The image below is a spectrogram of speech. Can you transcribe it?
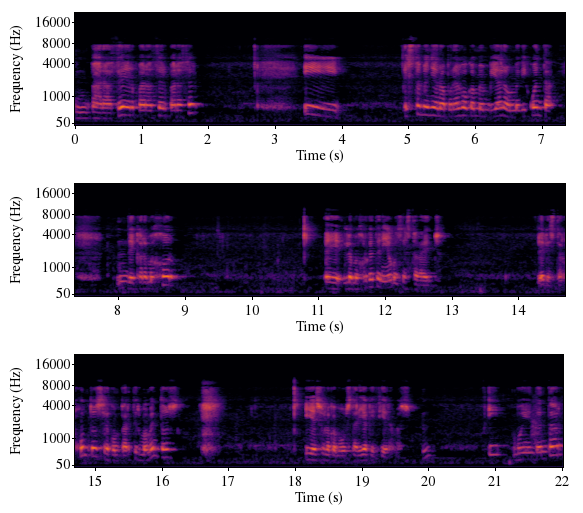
mm, para hacer, para hacer, para hacer. Y esta mañana, por algo que me enviaron, me di cuenta de que a lo mejor eh, lo mejor que teníamos ya estaba hecho. El estar juntos, el compartir momentos. Y eso es lo que me gustaría que hiciéramos. Y voy a intentar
